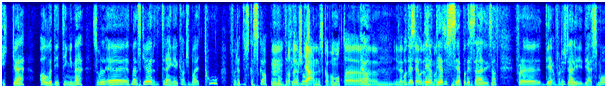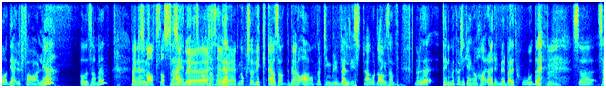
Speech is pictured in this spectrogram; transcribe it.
ikke alle de tingene som uh, et menneske gjør. Du trenger kanskje bare to for at du skal skape mm, identifikasjon. For at hjernen skal på en måte ja. identifisere og det, og det, det, det, du ser på disse her For, de, for det, de er små, de er ufarlige alle sammen. Det er ikke som atlassen Nei, som du det er ikke som atlassen. Det er nok nokså viktig. Altså. Det blir ja. noe annet når ting blir veldig stort. Ja, ikke sant? Når det til og med kanskje ikke engang har armer, bare et hode, mm. så, så,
